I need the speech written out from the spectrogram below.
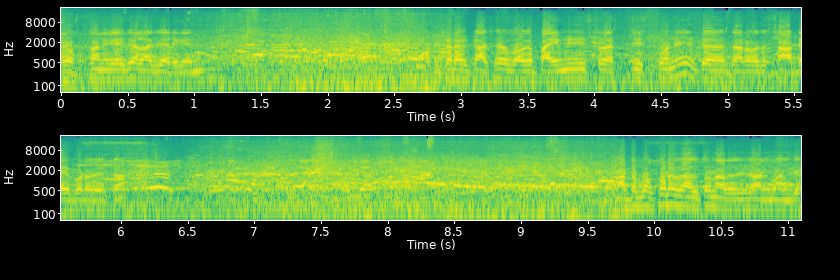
ప్రస్తుతానికి అయితే అలా జరిగింది. ఇక్కడ కాసేపు ఒక ఫైవ్ మినిట్స్ రెస్ట్ తీసుకొని ఇక తర్వాత స్టార్ట్ అయిపోవడం ఇక. అటుపక్క కూడా వెళ్తున్నారు చాలా మంది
